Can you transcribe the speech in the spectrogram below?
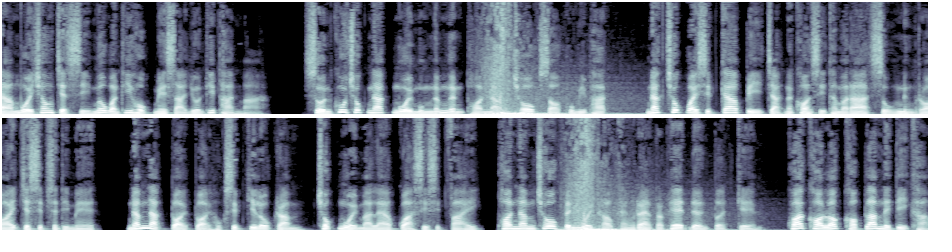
นามมวยช่อง7สีเมื่อวันที่ 6 เมษายนที่ผ่านมา ส่วนคู่ชกนักมวยมุมน้ำเงินพรนำโชคสอภูมิพัฒน์ นักชกวัย 19 ปีจากนครศรีธรรมราชสูง 170 เซนติเมตร น้ำหนักปล่อยปล่อย 60 กิโลกรัม ชกมวยมาแล้วกว่า 40 ไฟพรนำโชคเป็นมวยเข่าแข็งแรงประเภทเดินเปิดเกม คว้าคอล็อกคอปล้ำในตีเข่า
